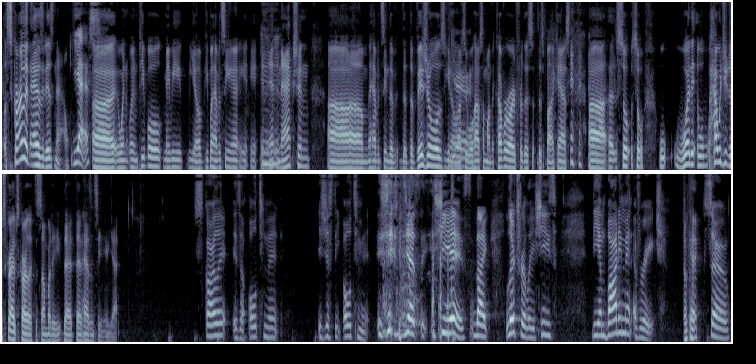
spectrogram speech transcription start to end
well, Scarlet as it is now. Yes. Uh, when when people maybe you know people haven't seen it in, in, Mm-hmm. in action, um, I haven't seen the, the the visuals. You know, obviously we'll have some on the cover art for this this podcast. uh, so so what? How would you describe Scarlet to somebody that that hasn't seen you yet? Scarlet is an ultimate. It's just the ultimate. It's just, just she is like literally. She's the embodiment of rage. Okay, So,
